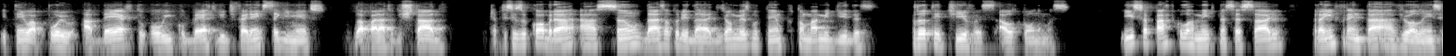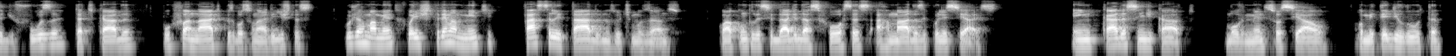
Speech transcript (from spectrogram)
e tem o apoio aberto ou encoberto de diferentes segmentos do aparato de Estado, é preciso cobrar a ação das autoridades e, ao mesmo tempo, tomar medidas protetivas autônomas. Isso é particularmente necessário para enfrentar a violência difusa praticada por fanáticos bolsonaristas, cujo armamento foi extremamente facilitado nos últimos anos, com a cumplicidade das forças armadas e policiais. Em cada sindicato, movimento social, comitê de luta,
